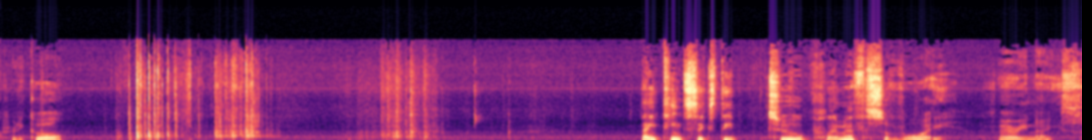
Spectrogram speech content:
Pretty cool. Nineteen sixty two Plymouth Savoy. Very nice.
